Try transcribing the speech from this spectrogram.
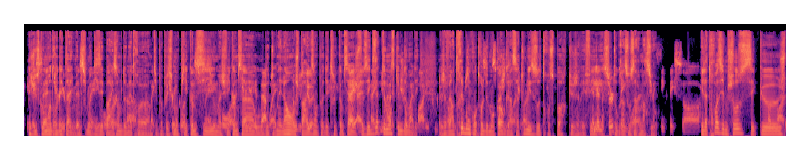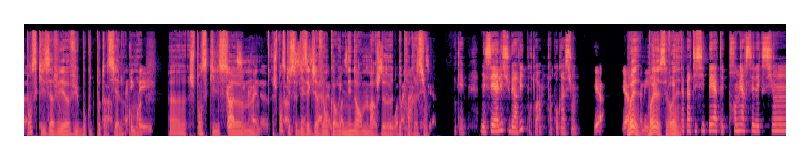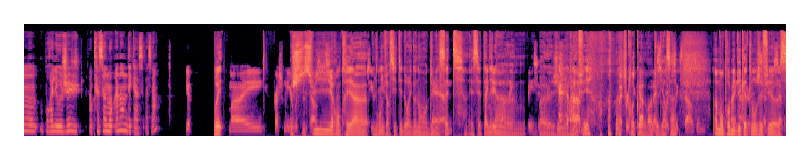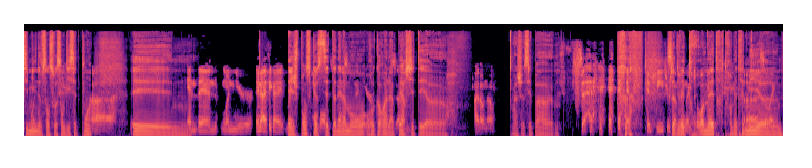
Et jusqu'au moindre détail, même s'il me disait par exemple de mettre un petit peu plus mon pied comme ci ou ma cheville comme ça, ou de tourner l'ange par exemple, des trucs comme ça, je faisais exactement ce qu'il me demandait. J'avais un très bon contrôle de mon corps grâce à tous les autres sports que j'avais fait et surtout grâce aux arts martiaux. Et la troisième chose, c'est que je pense qu'ils avaient vu beaucoup de potentiel en moi. Euh, je pense qu'il se, je pense qu'il se disait que j'avais encore une énorme marge de, de progression. Ok, mais c'est allé super vite pour toi, ta progression. Ouais, ouais, c'est vrai. Tu as participé à tes premières sélections pour aller au jeu après seulement un an de décas, c'est pas ça? Oui. Je suis rentré à l'université d'Oregon en 2007 et cette année-là, euh, bah, j'ai rien fait. je crois qu'on peut dire ça. À mon premier décathlon, j'ai fait 6977 euh, points. Uh, et, et je pense que cette année-là, mon record à la perche, c'était. Euh... Ah, je sais pas. Euh... ça devait être 3 mètres, 3 mètres et demi, euh,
